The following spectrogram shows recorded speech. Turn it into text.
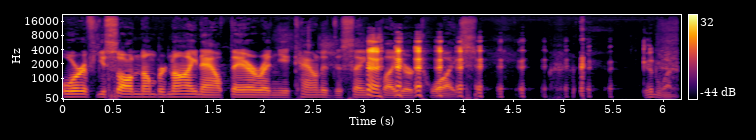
or if you saw number nine out there and you counted the same player twice. Good one.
